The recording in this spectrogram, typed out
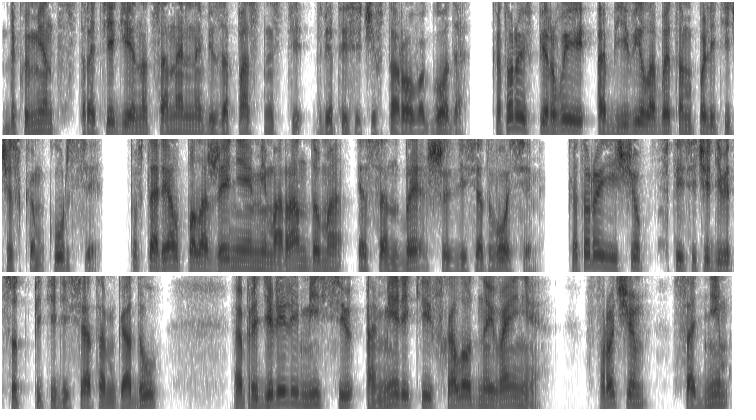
Документ «Стратегия национальной безопасности 2002 года», который впервые объявил об этом политическом курсе, повторял положение меморандума СНБ-68, которые еще в 1950 году определили миссию Америки в холодной войне. Впрочем, с одним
